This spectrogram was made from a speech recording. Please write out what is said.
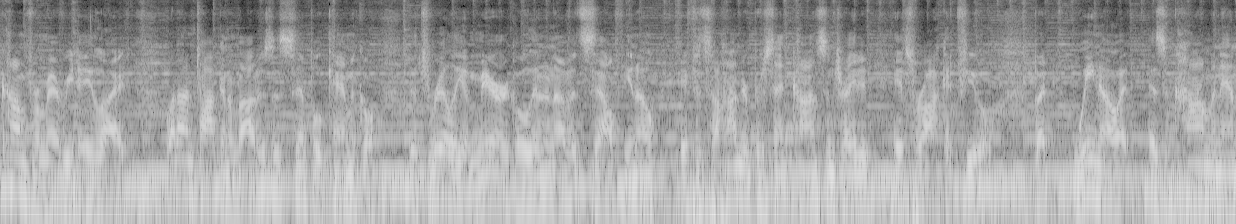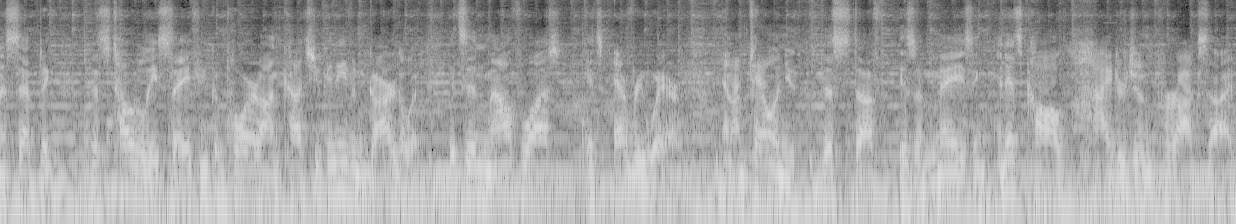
come from everyday life. What I'm talking about is a simple chemical that's really a miracle in and of itself. You know, if it's 100% concentrated, it's rocket fuel. But we know it as a common antiseptic that's totally safe. You can pour it on cuts, you can even gargle it. It's in mouthwash, it's everywhere. And I'm telling you, this stuff is amazing, and it's called hydrogen peroxide.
